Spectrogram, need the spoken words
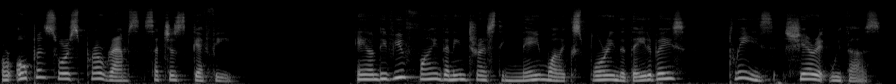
or open source programs such as Gephi. And if you find an interesting name while exploring the database, please share it with us.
